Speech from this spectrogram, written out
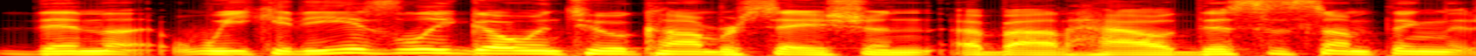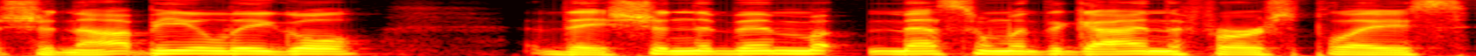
then we could easily go into a conversation about how this is something that should not be illegal. They shouldn't have been messing with the guy in the first place.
